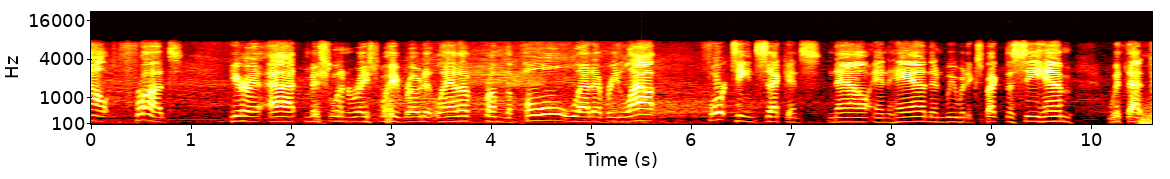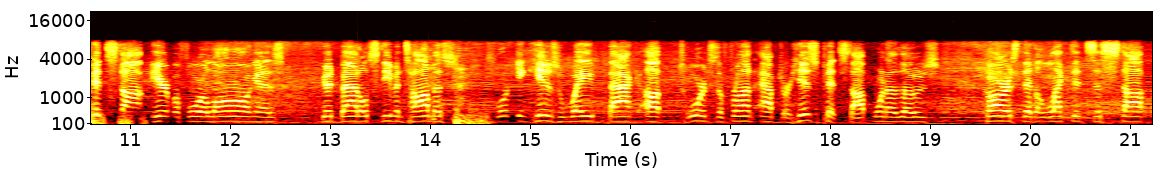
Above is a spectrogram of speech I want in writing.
out front here at Michelin Raceway Road Atlanta from the pole, led every lap, 14 seconds now in hand, and we would expect to see him with that pit stop here before long as good battle. Stephen Thomas working his way back up towards the front after his pit stop. One of those cars that elected to stop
